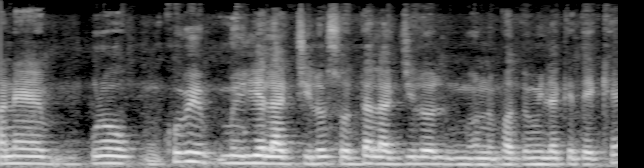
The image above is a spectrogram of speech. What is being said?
মানে পুরো খুবই ইয়ে লাগছিল শ্রদ্ধা লাগছিল মানে ভদ্রমহিলাকে দেখে।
